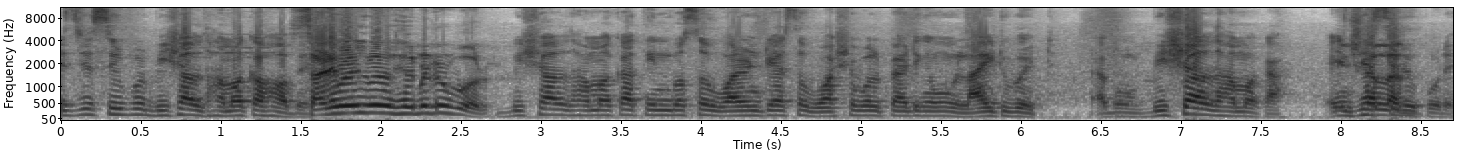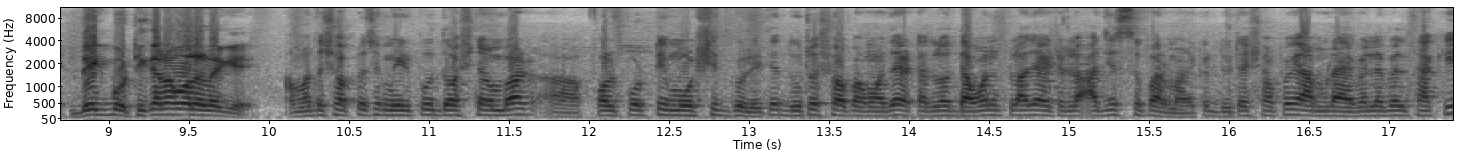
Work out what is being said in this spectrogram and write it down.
এসজিএসির উপর বিশাল ধামাকা হবে। সার্টিফিকেট হেলমেটের উপর বিশাল ধামাকা তিন বছর ওয়ারেন্টি আছে ওয়াশেবল প্যাডিং এবং লাইট ওয়েট এবং বিশাল ধামাকা। ইনশাআল্লাহ। উপরে। দেখব ঠিকানা বলেন আগে। আমাদের শপটা হচ্ছে মিরপুর দশ নম্বর ফলপট্টি মসজিদ গলিতে। দুটো শপ আমাদের একটা হলো দেওয়ান প্লাজা একটা হলো আজিজ সুপার মার্কেট দুইটা শপে আমরা অ্যাভেলেবেল থাকি।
